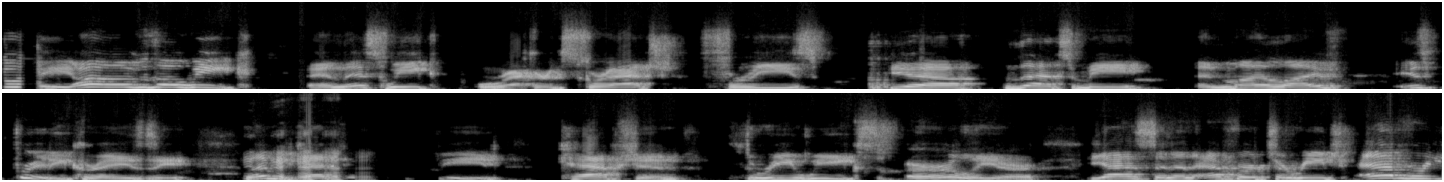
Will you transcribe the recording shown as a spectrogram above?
movie of the week. And this week, record scratch, freeze. Yeah, that's me. And my life is pretty crazy. Let me catch speed. Caption three weeks earlier. Yes, in an effort to reach every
